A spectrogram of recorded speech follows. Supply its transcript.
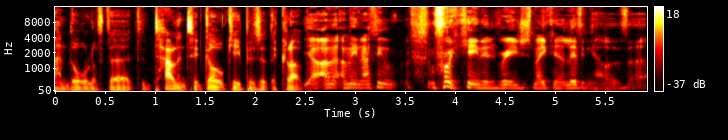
and all of the, the talented goalkeepers at the club. Yeah, I mean, I think Roy Keane is really just making a living out of uh,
